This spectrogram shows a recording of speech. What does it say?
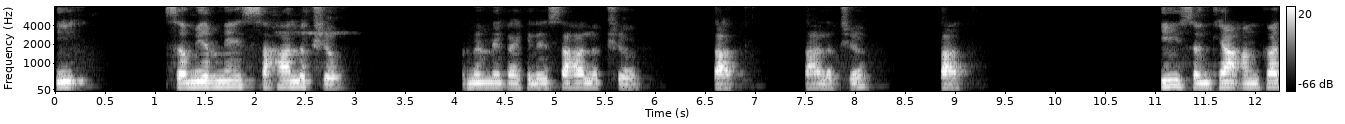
की समीरने सहा लक्ष समीरने काय केले सहा लक्ष सात. सहा लक्ष सात. ही संख्या अंकात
